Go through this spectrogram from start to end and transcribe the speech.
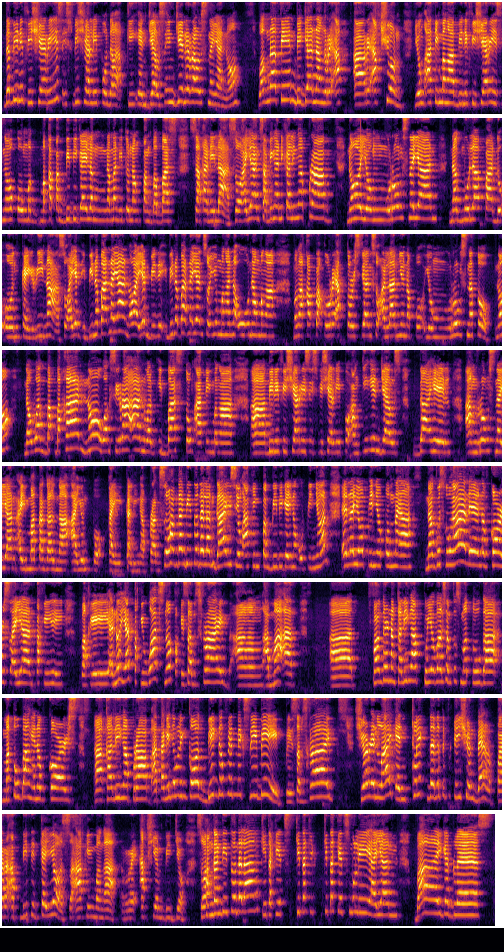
the beneficiaries, especially po the key angels in generals na yan, no? Huwag natin bigyan ng react ah, reaction yung ating mga beneficiaries no kung mag, makapagbibigay lang naman ito ng pangbabas sa kanila. So ayan, sabi nga ni Kalinga Prab, no, yung roles na yan nagmula pa doon kay Rina. So ayan, ibinaba na yan. O ayan, bin- ibinaba na yan. So yung mga nauunang mga mga kapwa ko reactors diyan, so alam niyo na po yung rules na to, no? Na wag bakbakan, no? Wag siraan, wag ibas tong ating mga ah, beneficiaries, especially po ang key angels dahil ang roles na yan ay matagal na ayon po kay Kalinga Prab. So hanggang dito na lang guys yung aking pagbibigay ng opinion and I hope inyo pong na nagustuhan and of course ayan paki paki ano yan paki-watch no paki-subscribe ang ama at at founder ng Kalingap, Kuya Val Santos Matuga, Matubang, and of course, ah, Kalinga Prab, at ang inyong lingkod, Big Dolphin Mix TV. Please subscribe, share and like, and click the notification bell para updated kayo sa aking mga reaction video. So hanggang dito na lang, kita-kits, kita-kits muli. Ayan, bye, God bless!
